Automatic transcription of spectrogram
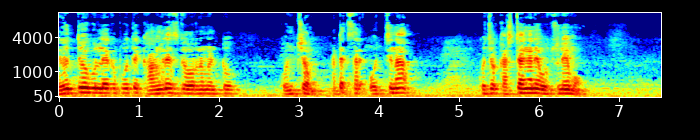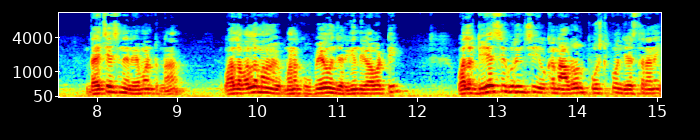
నిరుద్యోగులు లేకపోతే కాంగ్రెస్ గవర్నమెంట్ కొంచెం అంటే సరే వచ్చినా కొంచెం కష్టంగానే వచ్చునేమో. దయచేసి నేను ఏమంటున్నా వాళ్ళ వల్ల మనం మనకు ఉపయోగం జరిగింది కాబట్టి వాళ్ళ డిఎస్సి గురించి ఒక నాలుగు రోజులు పోస్ట్ పోన్ చేస్తారని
